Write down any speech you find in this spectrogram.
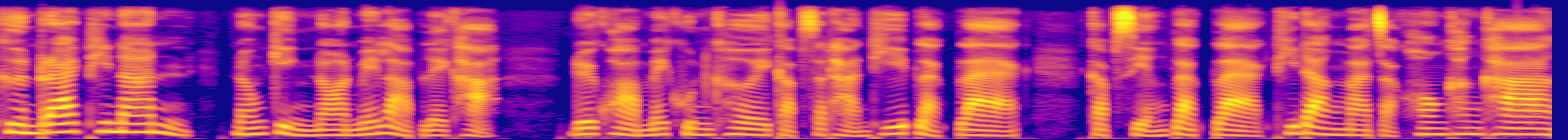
คืนแรกที่นั่น น้องกิ่งนอนไม่หลับเลยค่ะ ด้วยความไม่คุ้นเคยกับสถานที่แปลกๆ กับเสียงแปลกๆ ที่ดังมาจากห้องข้าง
